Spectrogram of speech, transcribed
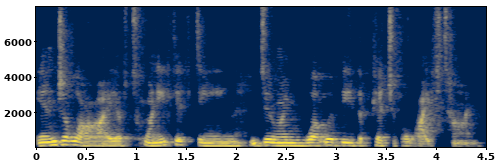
in July of 2015 doing what would be the pitch of a lifetime.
